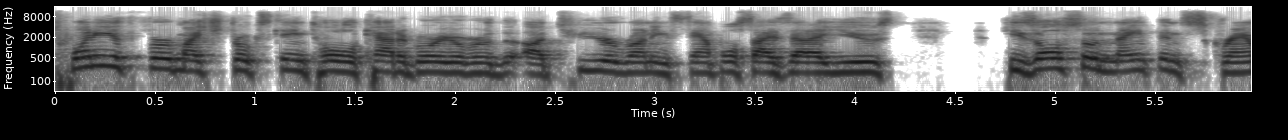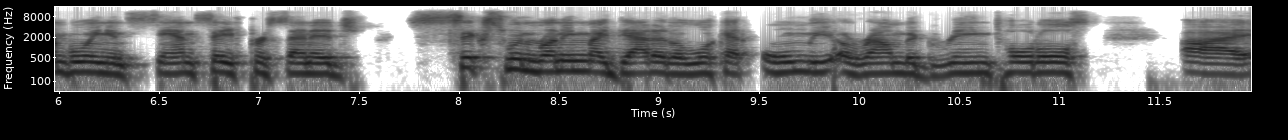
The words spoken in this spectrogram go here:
20th for my strokes gain total category over the uh, two year running sample size that I used. He's also ninth in scrambling and sand save percentage, sixth when running my data to look at only around the green totals. Uh,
